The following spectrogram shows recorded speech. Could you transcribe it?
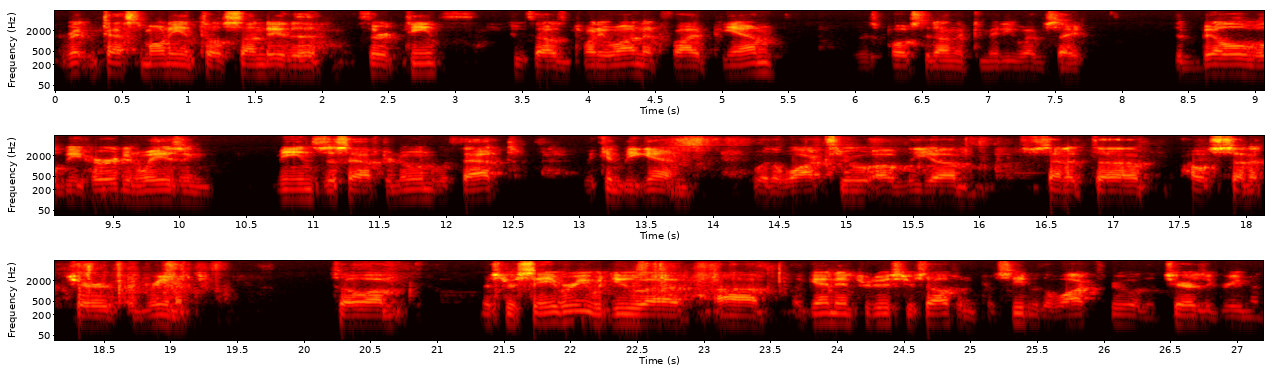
written testimony until Sunday, the 13th, 2021 at 5 PM. Was posted on the committee website. The bill will be heard in Ways and Means this afternoon. With that, we can begin with a walkthrough of the um, Senate, uh, House Senate Chair Agreement. So, um, Mr. Savary, would you uh, uh, again introduce yourself and proceed with a walkthrough of the Chair's Agreement?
